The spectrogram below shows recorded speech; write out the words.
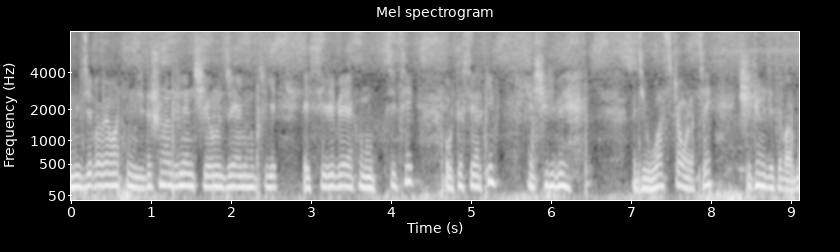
উনি যেভাবে আমাকে নির্দেশনা দিলেন, সে অনুযায়ী আমি হচ্ছে গিয়ে এই সিঁড়ি বেয়ে এখন উঠতেছি উঠতেছি আর কি। এই সিঁড়ি বেয়ে যে ওয়াচ টাওয়ার আছে, সেখানে যেতে পারব।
